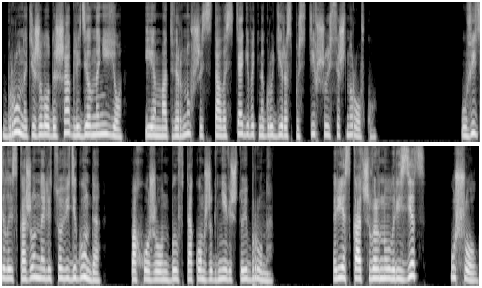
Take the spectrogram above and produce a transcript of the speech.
Бруно, тяжело дыша, глядел на нее, и Эмма, отвернувшись, стала стягивать на груди распустившуюся шнуровку. увидела искаженное лицо Ведигунда. Похоже, он был в таком же гневе, что и Бруно. Резко отшвырнул резец, ушел.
